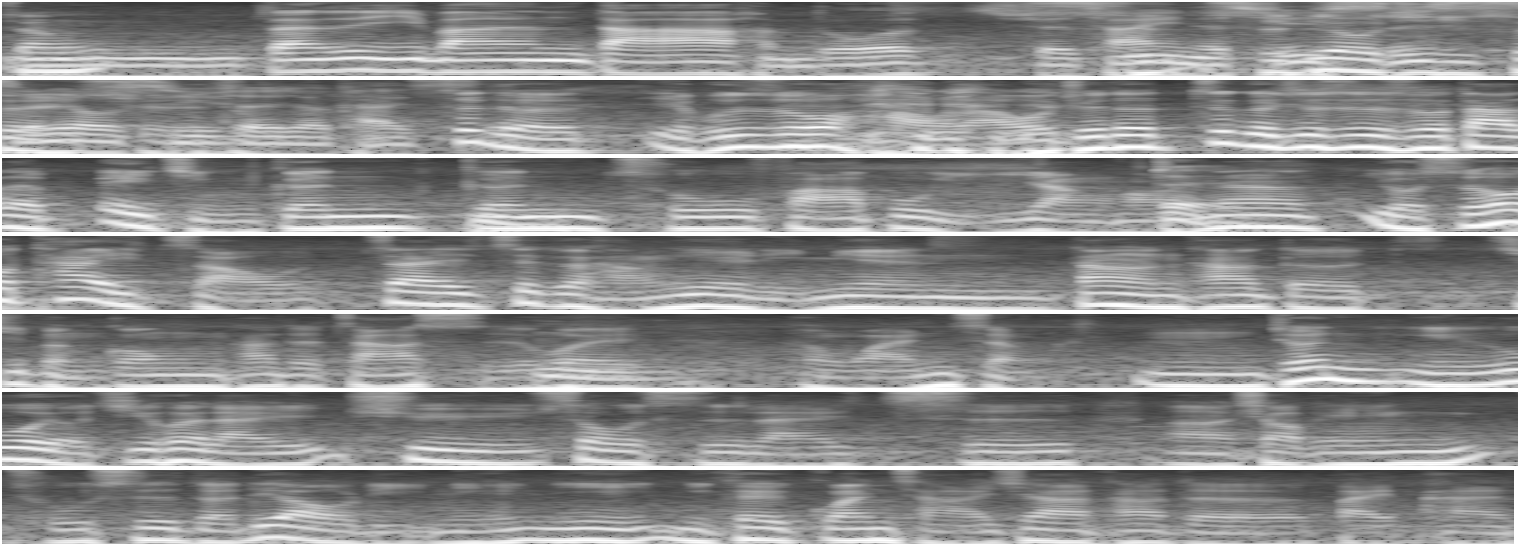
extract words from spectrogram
这样、嗯，但是一般大家很多学餐饮的十六七岁，十六七岁就开始。这个也不是说好啦，我觉得这个就是说，大家的背景跟跟出发不一样哈。对。那有时候太早在这个行业里面，当然他的基本功、他的扎实会很完整。嗯，就是你如果有机会来去寿司来吃，呃，小平厨师的料理，你你你可以观察一下他的摆盘，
